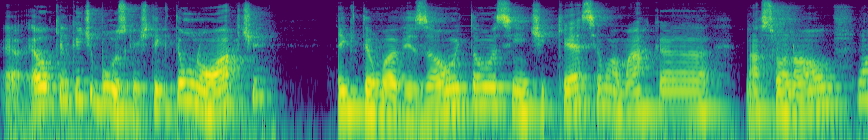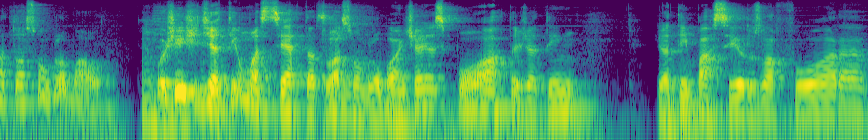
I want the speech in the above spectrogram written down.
é, é aquilo que a gente busca, a gente tem que ter um norte, tem que ter uma visão, então assim, a gente quer ser uma marca nacional com atuação global. Uhum. Hoje a gente já tem uma certa atuação Sim. global, a gente já exporta, já tem, já tem parceiros lá fora,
